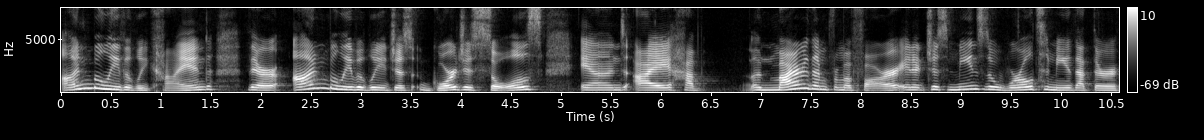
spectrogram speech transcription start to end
unbelievably kind. They're unbelievably just gorgeous souls. And I have admire them from afar and it just means the world to me that they're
